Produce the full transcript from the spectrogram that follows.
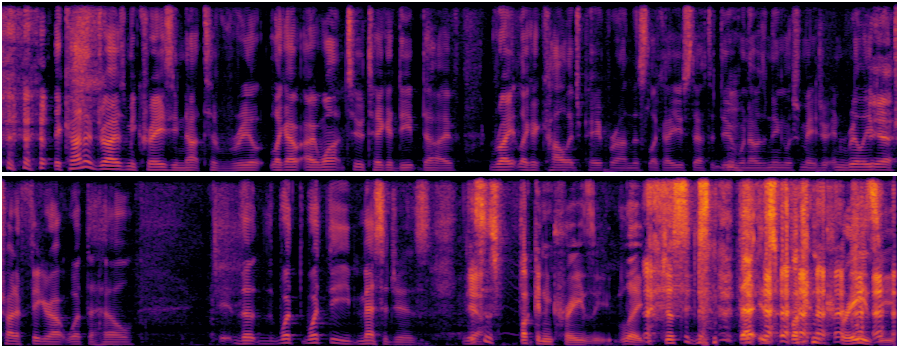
it kind of drives me crazy not to real like I, I want to take a deep dive write like a college paper on this like i used to have to do hmm. when i was an english major and really. Yeah. try to figure out what the hell eh, the what what the message is This Yeah. is fucking crazy. Like, just that is fucking crazy.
